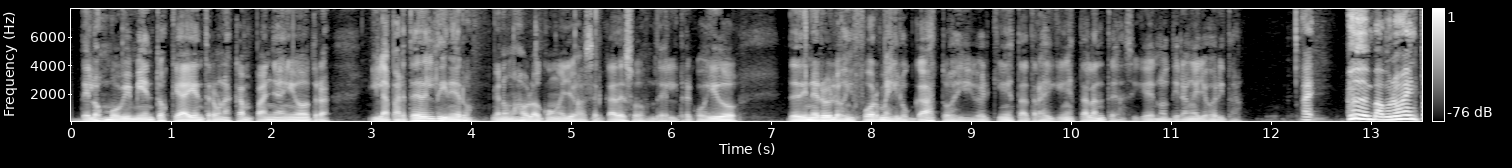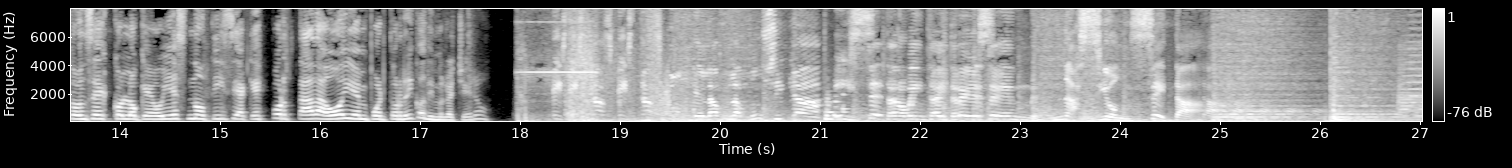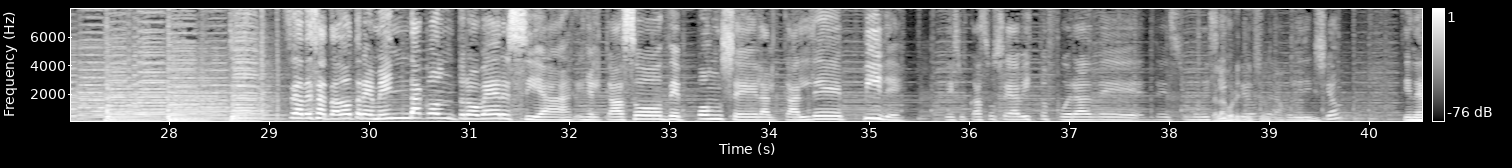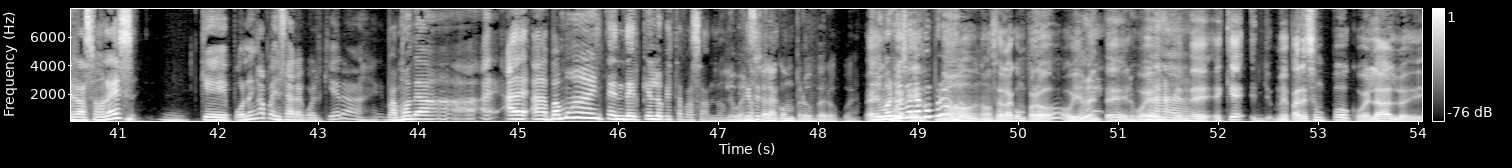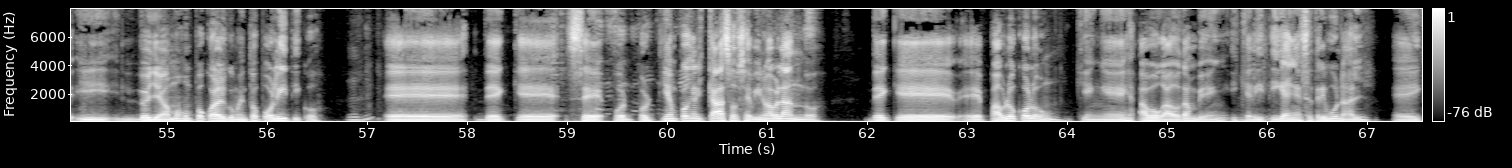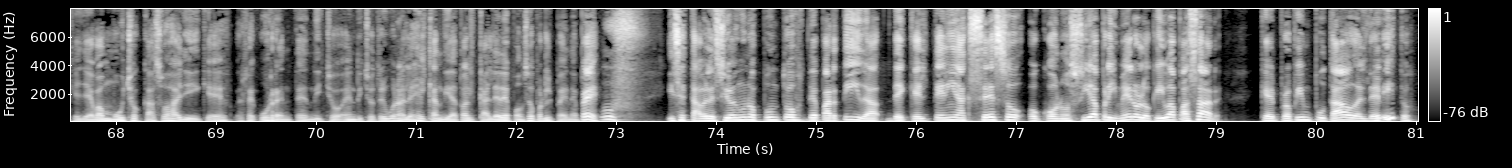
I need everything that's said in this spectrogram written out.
de los movimientos que hay entre unas campañas y otras y la parte del dinero, que no hemos hablado con ellos acerca de eso, del recogido de dinero y los informes y los gastos y ver quién está atrás y quién está adelante. Así que nos dirán ellos ahorita. Vámonos entonces con lo que hoy es noticia, que es portada hoy en Puerto Rico. Dímelo, Chero. Estás, estás con el habla música y Z93 en Nación Z. ha desatado tremenda controversia en el caso de Ponce. El alcalde pide que su caso sea visto fuera de, de su municipio, jurisdicción. de la jurisdicción. Tiene razones que ponen a pensar a cualquiera. Vamos a, a- a- a- vamos a entender qué es lo que está pasando. Lo ¿Qué bueno se se la compró, pero bueno. ¿El juez no se la el- compró? No, no se la compró, obviamente. El juez Ajá. entiende. Es que me parece un poco, ¿verdad? Lo- y lo llevamos un poco al argumento político Eh, de que se por, por tiempo en el caso se vino hablando de que eh, Pablo Colón, quien es abogado también y que litiga en ese tribunal eh, y que lleva muchos casos allí, que es recurrente en dicho, en dicho tribunal, es el candidato a alcalde de Ponce por el PNP. Uf. Y se estableció en unos puntos de partida de que él tenía acceso o conocía primero lo que iba a pasar que el propio imputado del delito.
